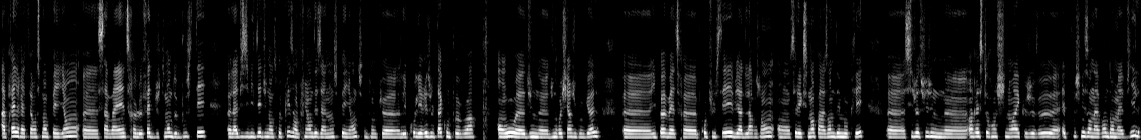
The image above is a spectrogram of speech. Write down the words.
Après le référencement payant, ça va être le fait justement de booster la visibilité d'une entreprise en créant des annonces payantes. Donc les, les résultats qu'on peut voir en haut d'une recherche Google euh, ils peuvent être euh, propulsés via de l'argent en sélectionnant par exemple des mots-clés. Euh, si je suis une, un restaurant chinois et que je veux être plus mise en avant dans ma ville,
